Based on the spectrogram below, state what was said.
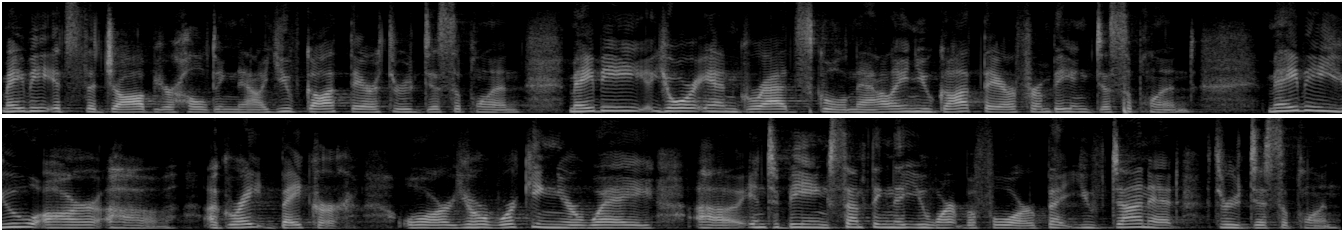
Maybe it's the job you're holding now. You've got there through discipline. Maybe you're in grad school now and you got there from being disciplined. Maybe you are uh, a great baker or you're working your way uh, into being something that you weren't before, but you've done it through discipline.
